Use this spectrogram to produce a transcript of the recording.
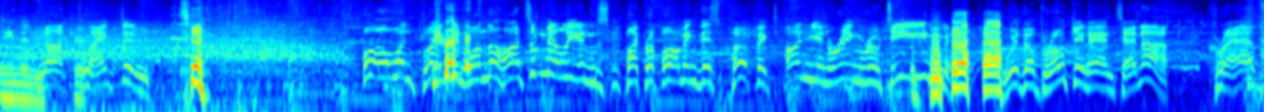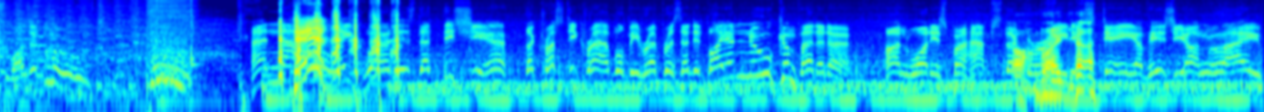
Clean and Not jerk. Plankton. Oh, when Plankton won the hearts of millions by performing this perfect onion ring routine with a broken antenna, Krabs wasn't moved. And now the late word is that this year, the Krusty Krab will be represented by a new competitor on what is perhaps the Oh greatest day of his young life.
